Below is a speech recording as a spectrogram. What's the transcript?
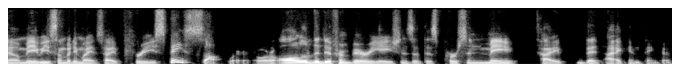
now, maybe somebody might type free space software or all of the different variations that this person may type that I can think of.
